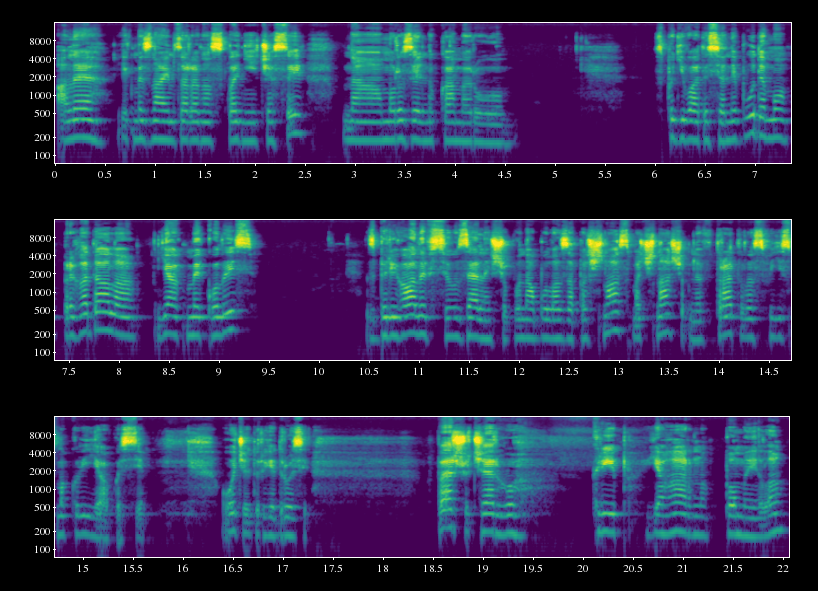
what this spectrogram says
Але, як ми знаємо, зараз на складні часи на морозильну камеру сподіватися не будемо. Пригадала, як ми колись зберігали всю зелень, щоб вона була запашна, смачна, щоб не втратила свої смакові якості. Отже, дорогі друзі, в першу чергу кріп я гарно помила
